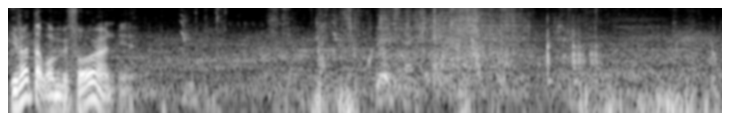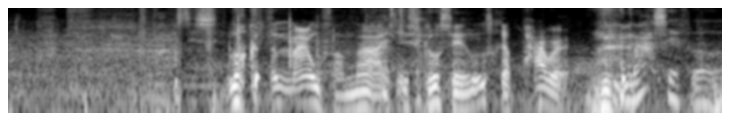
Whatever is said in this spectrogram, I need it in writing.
You've had that one before, haven't you? Look at the mouth on that. It's disgusting. It looks like a parrot. Massive though.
